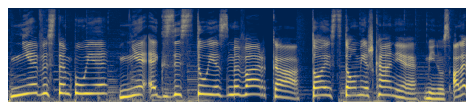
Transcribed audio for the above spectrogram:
nie występuje, nie egzystuje zmywarka. To jest to mieszkanie. Minus. Ale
